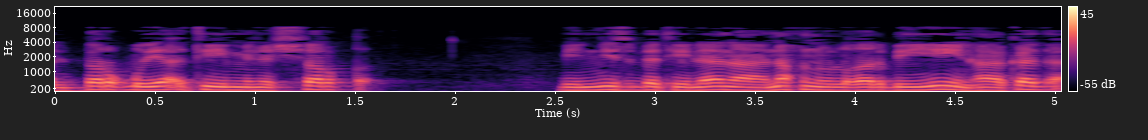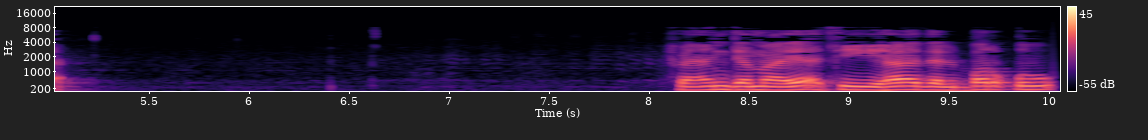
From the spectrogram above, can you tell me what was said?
البرق يأتي من الشرق بالنسبة لنا نحن الغربيين هكذا. فعندما يأتي هذا البرق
